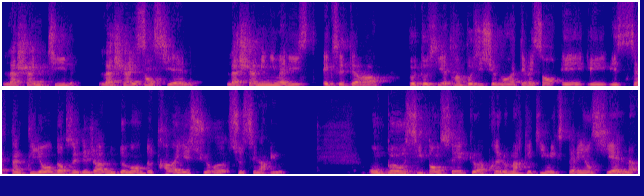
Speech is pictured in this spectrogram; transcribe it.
l'achat utile, l'achat essentiel, l'achat minimaliste, etc., peut aussi être un positionnement intéressant et, certains clients d'ores et déjà nous demandent de travailler sur euh, ce scénario. On peut aussi penser qu'après le marketing expérientiel,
